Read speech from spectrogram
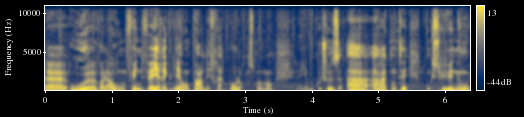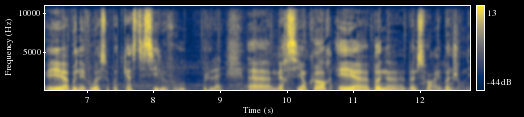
euh, où, euh, voilà, où on fait une veille régulière. On parle des frères Paul en ce moment. Il y a beaucoup de choses à, à raconter. Donc suivez-nous et abonnez-vous à ce podcast s'il vous plaît. Euh, merci encore et bonne, bonne soirée, bonne journée.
